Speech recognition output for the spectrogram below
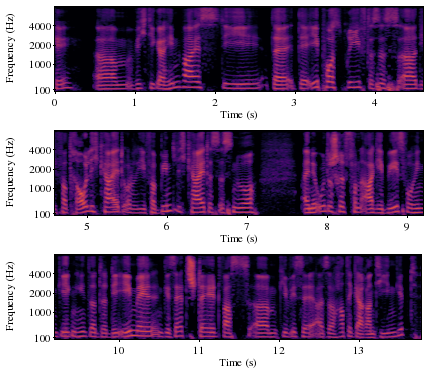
Okay. Ähm, wichtiger Hinweis, die, der, E-Postbrief, das ist äh, die Vertraulichkeit oder die Verbindlichkeit, das ist nur eine Unterschrift von AGBs, wohingegen hinter der E-Mail ein Gesetz stellt, was ähm, gewisse, also harte Garantien gibt.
